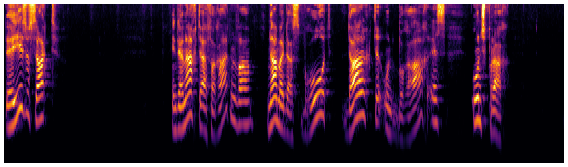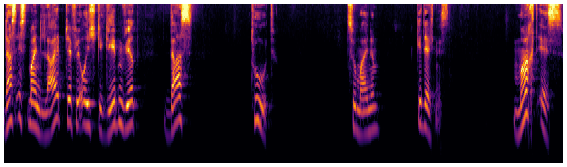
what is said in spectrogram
Der Herr Jesus sagt, in der Nacht, da er verraten war, nahm er das Brot, dankte und brach es und sprach, das ist mein Leib, der für euch gegeben wird, das tut zu meinem Gedächtnis. Macht es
